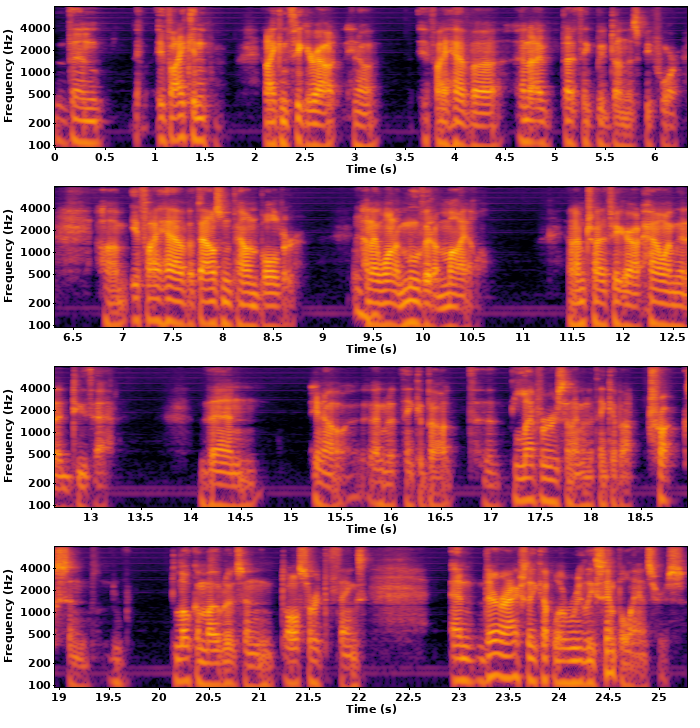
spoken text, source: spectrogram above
Then, if I can, and I can figure out, you know, if I have a, and I, I think we've done this before, um, if I have a thousand pound boulder mm-hmm. and I mm-hmm. want to move it a mile, and I'm trying to figure out how I'm going to do that, then you know, I'm going to think about the levers and I'm going to think about trucks and locomotives and all sorts of things. And there are actually a couple of really simple answers.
